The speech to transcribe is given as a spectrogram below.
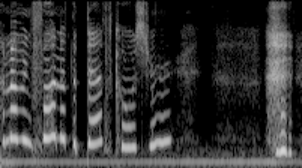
I'm having fun at the death coaster.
